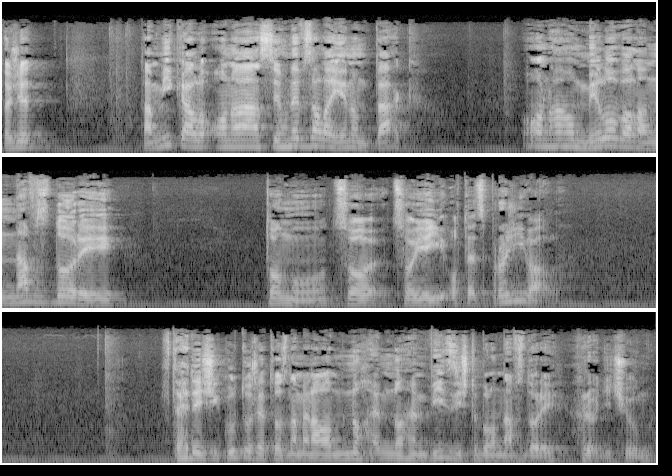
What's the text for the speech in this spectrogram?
Takže ta Míkal, ona si ho nevzala jenom tak, ona ho milovala navzdory tomu, co, co její otec prožíval. Tehdejší kultuře to znamenalo mnohem, mnohem víc, když to bylo navzdory rodičům.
